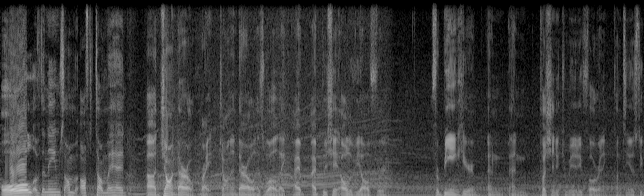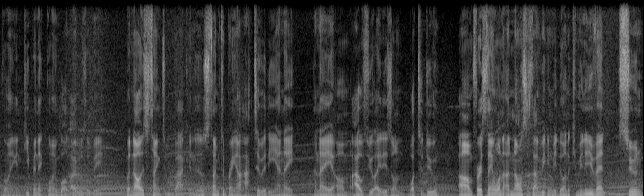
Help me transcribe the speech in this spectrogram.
all of the names on, off the top of my head. Uh, John, Daryl, right? John and Daryl as well. Like I, I appreciate all of y'all for for being here and and pushing the community forward and continuously going and keeping it going while I was away. But now it's time to be back and it's time to bring out activity and I and I um I have a few ideas on what to do. Um, first thing I want to announce is that we're gonna be doing a community event soon,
